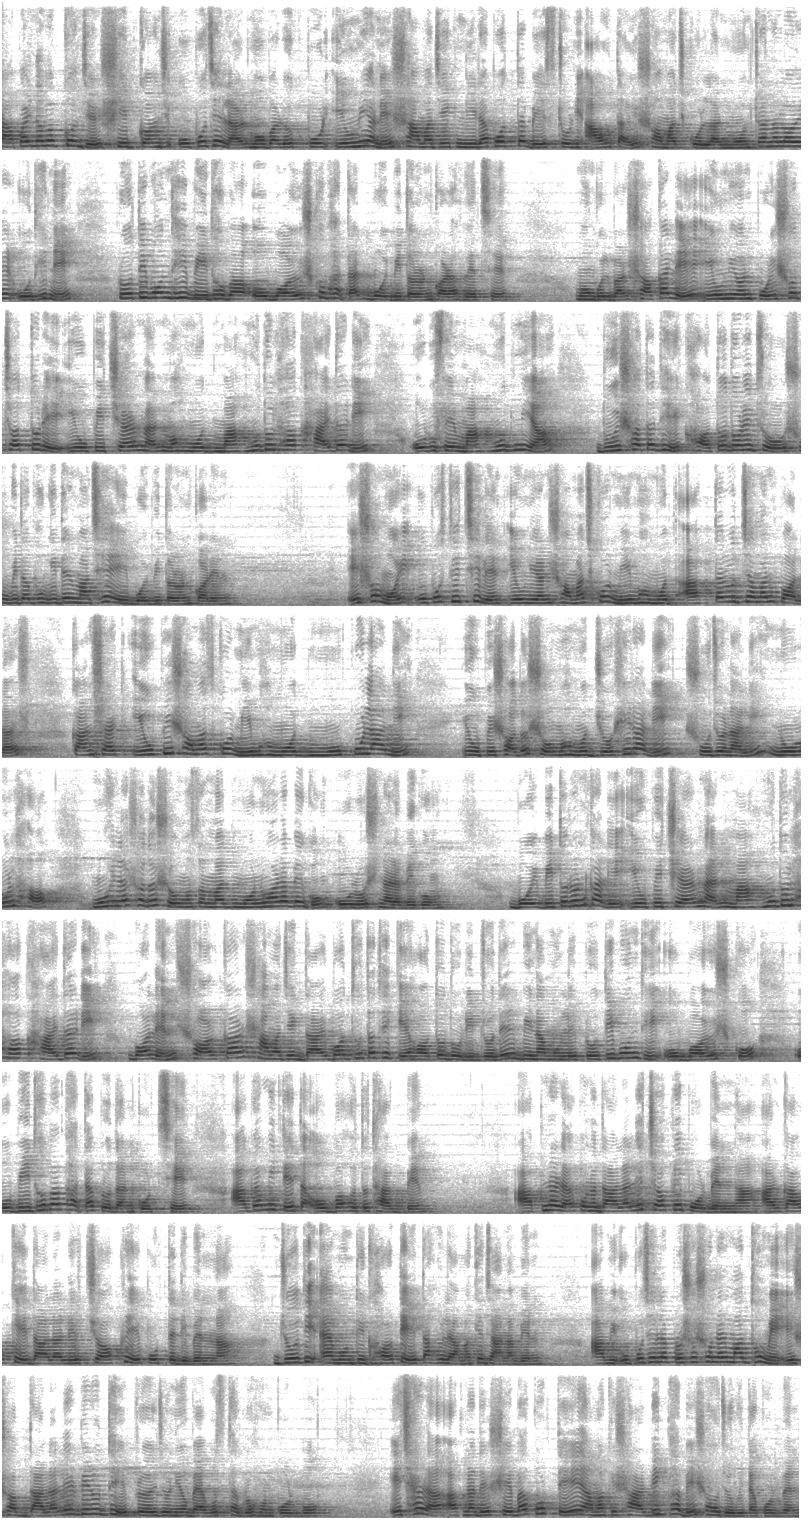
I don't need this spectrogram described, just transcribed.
চাঁপাইনবাবগঞ্জের শিবগঞ্জ উপজেলার মোবারকপুর ইউনিয়নের সামাজিক নিরাপত্তা বেষ্টনী আওতায় সমাজ কল্যাণ মন্ত্রণালয়ের অধীনে প্রতিবন্ধী বিধবা ও বয়স্ক ভাতার বই বিতরণ করা হয়েছে। মঙ্গলবার সকালে ইউনিয়ন পরিষদ চত্বরে ইউপি চেয়ারম্যান মোহাম্মদ মাহমুদুল হক হায়দারি ওরফে মাহমুদ মিয়া দুই শতাধিক হতদরিদ্র ও সুবিধাভোগীদের মাঝে এই বই বিতরণ করেন। এ সময় উপস্থিত ছিলেন ইউনিয়ন সমাজকর্মী মোহাম্মদ আক্তারুজ্জামান পলাশ, কানসার্ট ইউপি সমাজকর্মী মোহাম্মদ মুকুল আলী, ইউপি সদস্য মোহাম্মদ জহির আলী, সুজন আলী, নুরুল হক, মহিলা সদস্য মোসাম্মদ মনোয়ারা বেগম ও রোশনারা বেগম। বই বিতরণকালে ইউপি চেয়ারম্যান মাহমুদুল হক হায়দারি বলেন, সরকার সামাজিক দায়বদ্ধতা থেকে হতদরিদ্রদের বিনামূল্যে প্রতিবন্ধী ও বয়স্ক ও বিধবা ভাতা প্রদান করছে। আগামীতে তা অব্যাহত থাকবে। আপনারা কোনো দালালের চক্রে পড়বেন না আর কাউকে দালালের চক্রে পড়তে দিবেন না। যদি এমনটি ঘটে, তাহলে আমাকে জানাবেন। আমি উপজেলা প্রশাসনের মাধ্যমে এসব দালালের বিরুদ্ধে প্রয়োজনীয় ব্যবস্থা গ্রহণ করব। এছাড়া আপনাদের সেবা করতে আমাকে সার্বিকভাবে সহযোগিতা করবেন।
